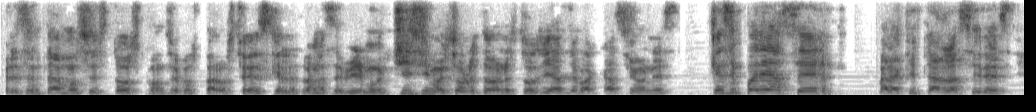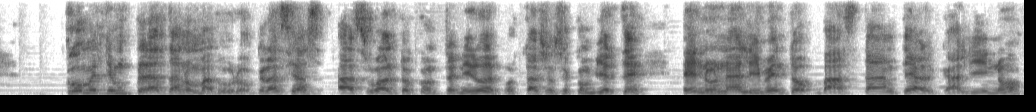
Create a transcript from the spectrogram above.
presentamos estos consejos para ustedes que les van a servir muchísimo y sobre todo en estos días de vacaciones. ¿Qué se puede hacer para quitar la acidez? Cómete un plátano maduro. Gracias a su alto contenido de potasio se convierte en un alimento bastante alcalino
